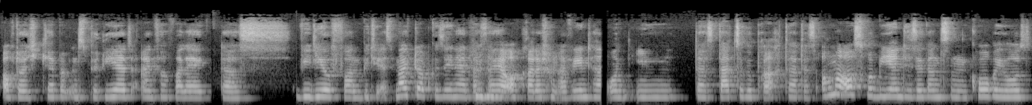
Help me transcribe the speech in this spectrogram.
auch durch K-Pop inspiriert, einfach weil er das Video von BTS Mic Drop gesehen hat, was er ja auch gerade schon erwähnt hat, und ihn das dazu gebracht hat, das auch mal ausprobieren, diese ganzen Choreos.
